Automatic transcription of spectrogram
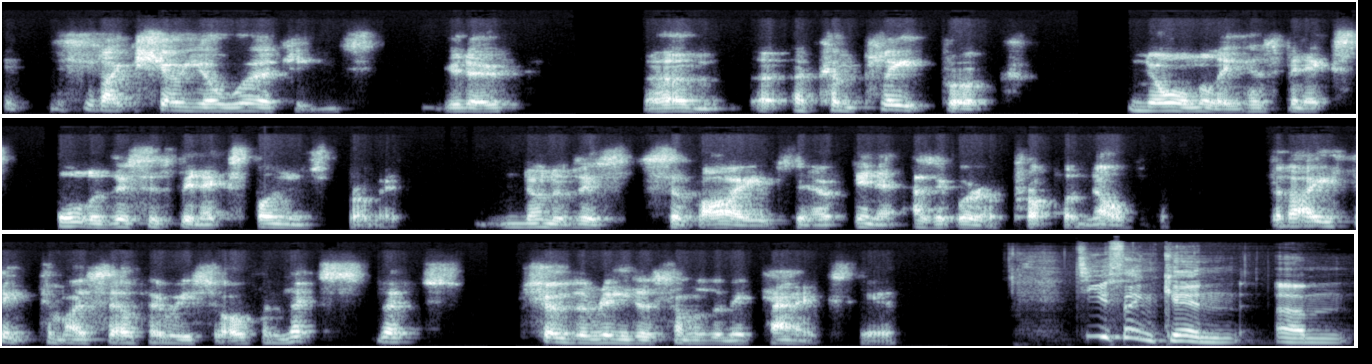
this is like show your workings. You know, um, a, a, complete book normally has been ex- all of this has been expunged from it. None of this survives, you know, in it as it were a proper novel. But I think to myself every so often, let's let's show the reader some of the mechanics here. Do you think in um,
